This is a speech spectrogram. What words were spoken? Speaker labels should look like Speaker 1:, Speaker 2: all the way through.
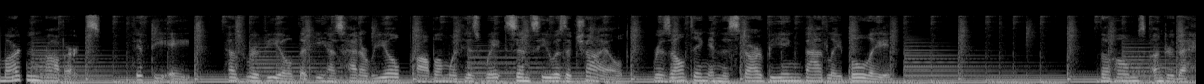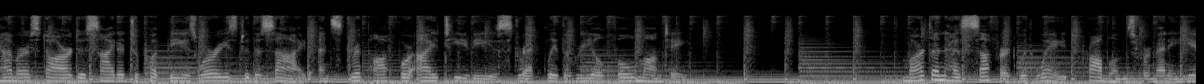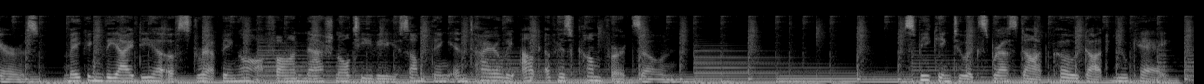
Speaker 1: Martin Roberts, 58, has revealed that he has had a real problem with his weight since he was a child, resulting in the star being badly bullied. The Homes Under the Hammer star decided to put these worries to the side and strip off for ITV's Strictly the Real Full Monty. Martin has suffered with weight problems for many years, making the idea of stripping off on national TV something entirely out of his comfort zone. Speaking to Express.co.uk,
